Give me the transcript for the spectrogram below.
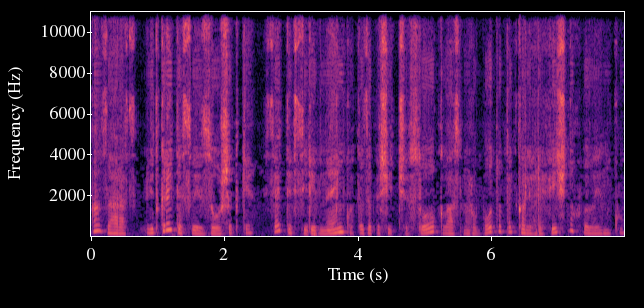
А зараз відкрийте свої зошитки, сядьте всі рівненько та запишіть число, класну роботу та каліграфічну хвилинку.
